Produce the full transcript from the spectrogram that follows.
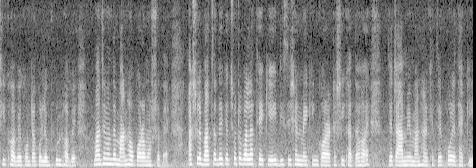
ঠিক হবে, কোনটা করলে ভুল হবে। মাঝে মাঝে মানহাও পরামর্শ দেয়। আসলে বাচ্চাদেরকে ছোটোবেলা থেকেই ডিসিশন মেকিং করাটা শেখাতে হয়, যেটা আমি মানহার ক্ষেত্রে করে থাকি।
